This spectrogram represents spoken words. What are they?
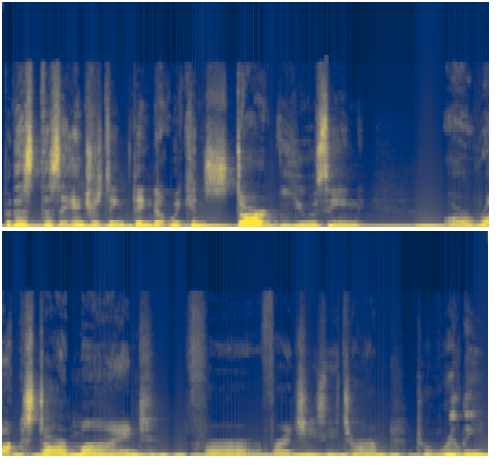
But this this interesting thing that we can start using our rock star mind for for a cheesy term to really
